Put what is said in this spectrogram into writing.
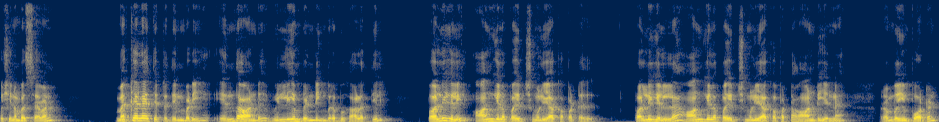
கொஷின் நம்பர் செவன் மெக்கலே திட்டத்தின்படி எந்த ஆண்டு வில்லியம் பெண்டிங் பிரபு காலத்தில் பள்ளிகளில் ஆங்கில பயிற்சி மொழியாக்கப்பட்டது? பள்ளிகளில் ஆங்கில பயிற்சி மொழியாக்கப்பட்ட ஆண்டு என்ன? ரொம்ப இம்பார்ட்டன்ட்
